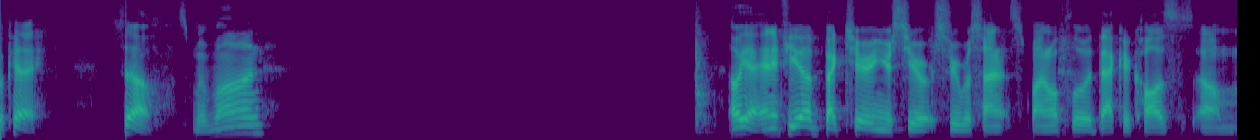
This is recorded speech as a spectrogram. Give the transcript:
Okay, so let's move on. Oh yeah, and if you have bacteria in your cere cerebrospinal fluid, that could cause, um,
